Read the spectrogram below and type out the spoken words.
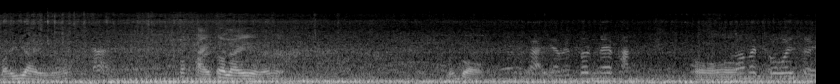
ใบใหญ่เนาะค่ะเขาขายเท่าไรอย่างนั้นอะไม่บอกค่ะอย่าเป็นต้นแม่พันธุ์อ๋อเรามาโชว์เฉย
